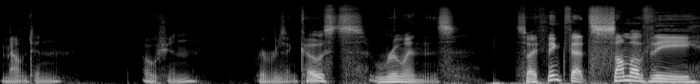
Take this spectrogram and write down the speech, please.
mountain, ocean, rivers and coasts, ruins. So I think that some of the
